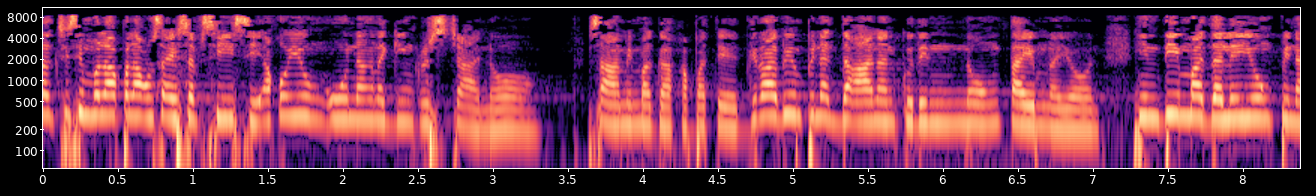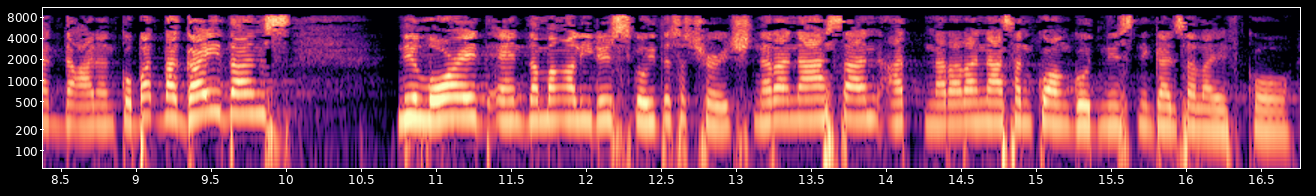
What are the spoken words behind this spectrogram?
nagsisimula pa lang ako sa SFCC, ako yung unang naging kristyano sa aming magkakapatid. Grabe yung pinagdaanan ko din noong time na yon. Hindi madali yung pinagdaanan ko. But the guidance ni Lord and ng mga leaders ko dito sa church, naranasan at nararanasan ko ang goodness ni God sa life ko.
